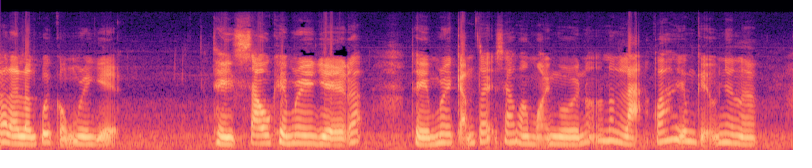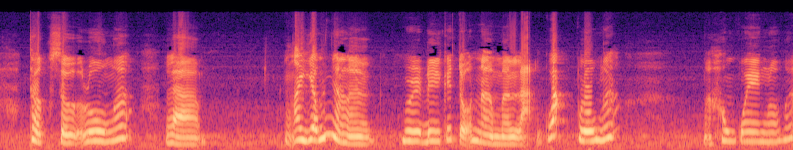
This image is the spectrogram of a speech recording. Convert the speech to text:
đó là lần cuối cùng Marie về. Thì sau khi Marie về đó, thì Marie cảm thấy sao mà mọi người nó nó lạ quá, giống kiểu như là thật sự luôn á, là nó giống như là Marie đi cái chỗ nào mà lạ quắc luôn á, mà không quen luôn á.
